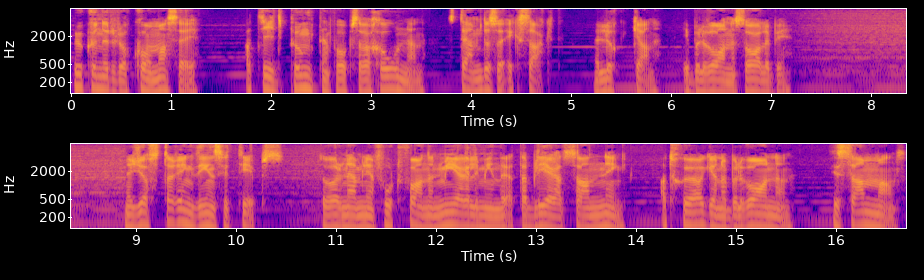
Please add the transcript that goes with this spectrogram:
hur kunde det då komma sig att tidpunkten för observationen stämde så exakt med luckan i bulvanens alibi? När Gösta ringde in sitt tips så var det nämligen fortfarande en mer eller mindre etablerad sanning att Sjögren och bulvanen tillsammans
